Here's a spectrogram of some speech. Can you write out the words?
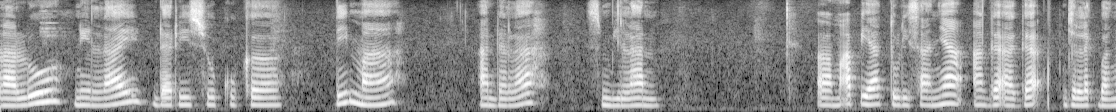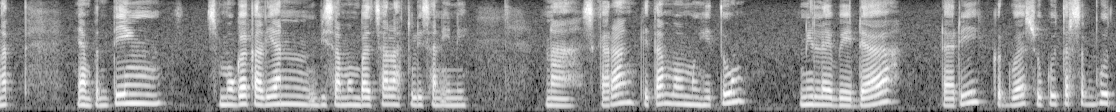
Lalu nilai dari suku ke 5 adalah 9. Uh, eh, maaf ya tulisannya agak-agak jelek banget. Yang penting semoga kalian bisa membacalah tulisan ini. Nah, sekarang kita mau menghitung nilai beda dari kedua suku tersebut.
